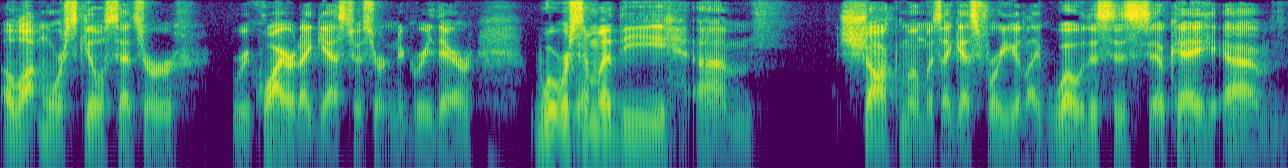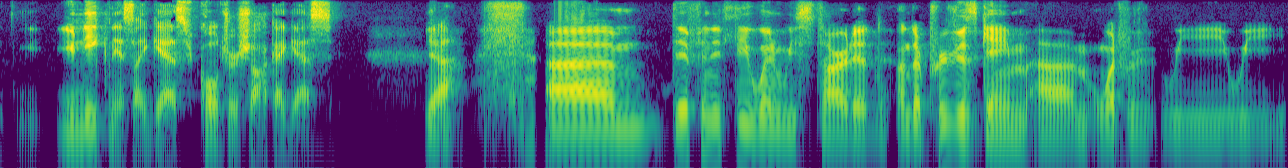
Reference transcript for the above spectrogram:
a lot more skill sets are required, I guess, to a certain degree. There, what were yeah. some of the um, shock moments, I guess, for you? Like, whoa, this is okay. Um, uniqueness, I guess, culture shock, I guess. Yeah, um, definitely. When we started on the previous game, um, what we, we we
